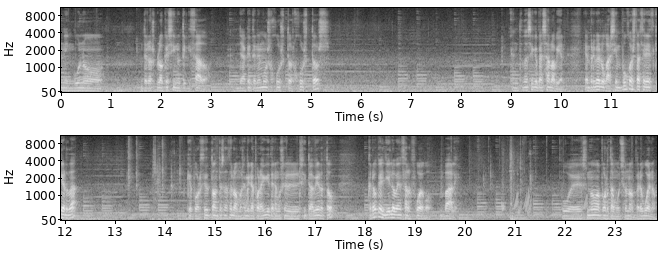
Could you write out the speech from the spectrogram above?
ninguno de los bloques inutilizado. Ya que tenemos justos justos. Entonces hay que pensarlo bien. En primer lugar, si empujo esta hacia la izquierda, que por cierto antes de hacerlo vamos a mirar por aquí, tenemos el sitio abierto, creo que el hielo vence al fuego. Vale pues no aporta mucho, no, pero bueno.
